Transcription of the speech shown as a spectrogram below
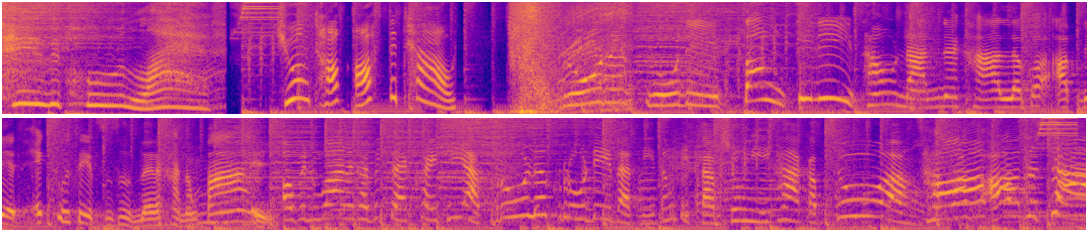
ทีวีพูไลฟ์ช่วง Talk of the Town รู้ลึกรู้ดีต้องที่นี่เท่านั้นนะคะ แล้วก็อัปเดต Exclusive สุดๆ เลยนะคะน้องป้าย เอาเป็นว่านะคะพี่แจ๊คใครที่อยากรู้ลึกรู้ดีแบบนี้ต้องติดตามช่วงนี้ค่ะกับช่วง Talk of the Town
